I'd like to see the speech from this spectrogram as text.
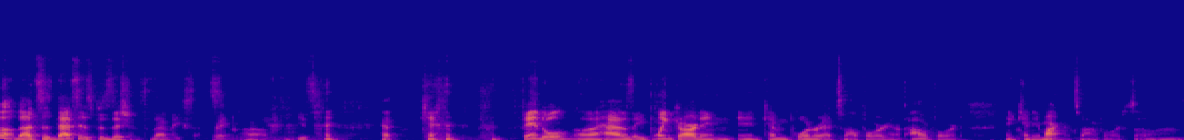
Oh, that's his that's his position, so that makes sense. Right. Um, he's FanDuel uh, has a point guard in, in Kevin Porter at small forward and a power forward and Kenyon Martin at small forward. So um,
